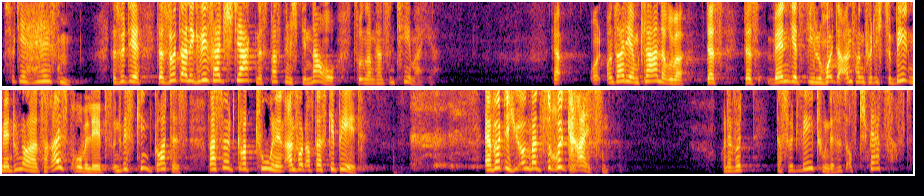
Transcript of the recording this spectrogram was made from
Das wird dir helfen. Das wird, dir, das wird deine Gewissheit stärken. Das passt nämlich genau zu unserem ganzen Thema hier. Ja, und, und sei dir im Klaren darüber, dass, dass wenn jetzt die Leute anfangen für dich zu beten, wenn du noch eine Zerreißprobe lebst und du bist Kind Gottes, was wird Gott tun in Antwort auf das Gebet? Er wird dich irgendwann zurückreißen. Und er wird, das wird wehtun, das ist oft schmerzhaft.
